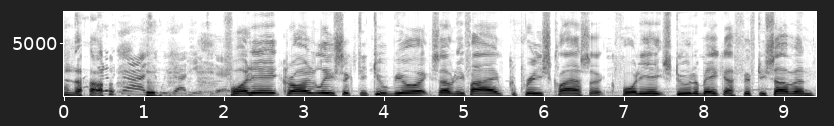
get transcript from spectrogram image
no. What are the cars that we got here today? 48 Crosley, 62 Buick, 75 Caprice Classic, 48 Studebaker, 57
